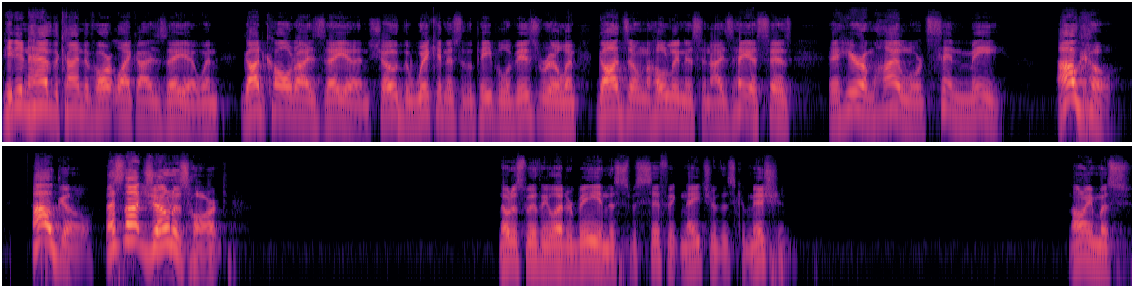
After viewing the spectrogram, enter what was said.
He didn't have the kind of heart like Isaiah. When God called Isaiah and showed the wickedness of the people of Israel and God's own holiness, and Isaiah says, Here am I, Lord, send me. I'll go. I'll go. That's not Jonah's heart. Notice with me, letter B, in the specific nature of this commission. Not only must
